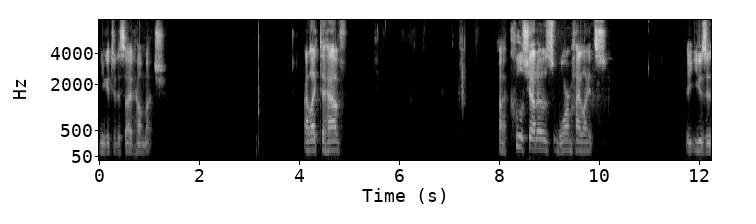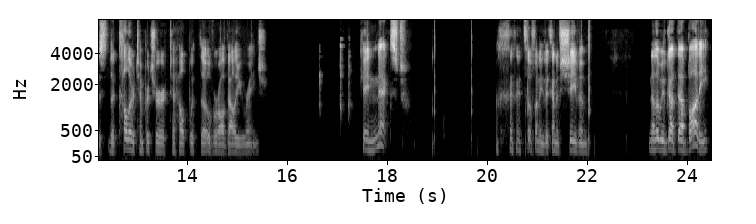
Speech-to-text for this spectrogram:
You get to decide how much. I like to have uh, cool shadows, warm highlights. It uses the color temperature to help with the overall value range. Okay, next. it's so funny to kind of shave him. Now that we've got that body,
